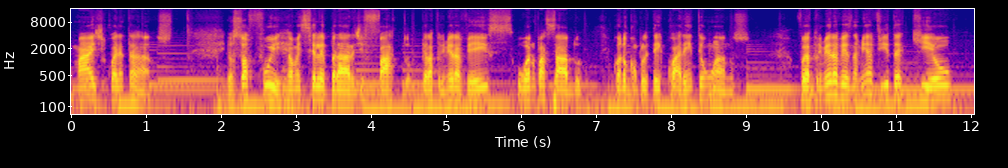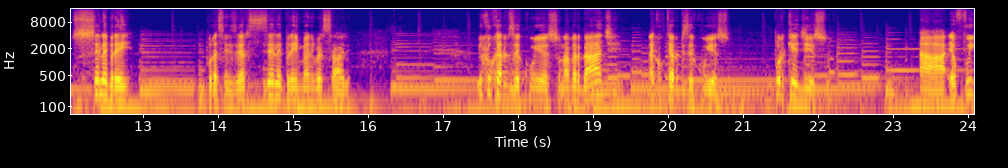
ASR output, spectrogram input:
mais de 40 anos. Eu só fui realmente celebrar de fato pela primeira vez o ano passado, quando eu completei 41 anos. Foi a primeira vez na minha vida que eu celebrei, por assim dizer, celebrei meu aniversário. E o que eu quero dizer com isso? Na verdade, não é que eu quero dizer com isso. O porquê disso? Ah, eu fui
